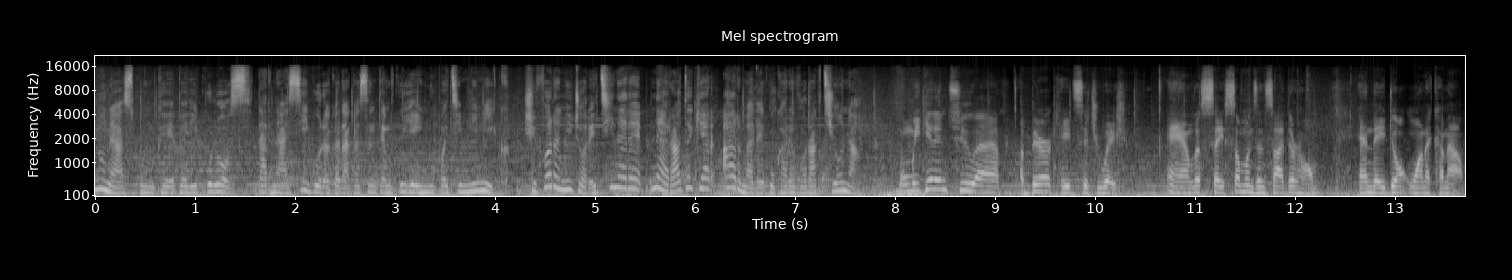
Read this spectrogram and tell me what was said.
Nu ne ascund că e periculos, dar ne asigură că dacă suntem cu ei nu pățim nimic. Și fără nicio reținere, ne arată chiar armele cu care vor acționa. When we get into a, a barricade situation, and let's say someone's inside their home and they don't want to come out.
